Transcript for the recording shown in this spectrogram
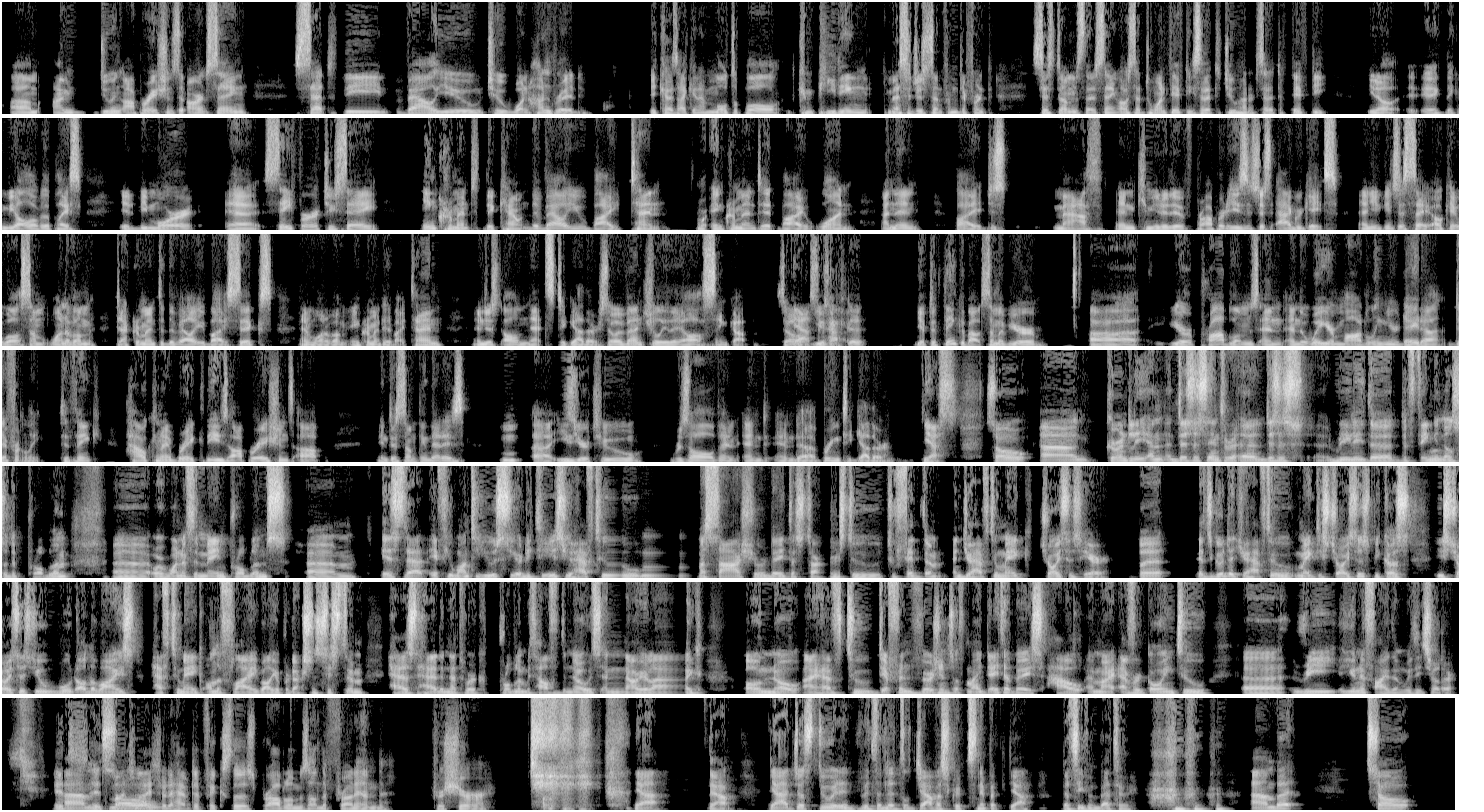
um, I'm doing operations that aren't saying set the value to 100 because I can have multiple competing messages sent from different systems that are saying, oh, set it to 150, set it to 200, set it to 50. You know, they can be all over the place. It'd be more uh, safer to say, increment the count, the value by 10 or increment it by one. And then by just math and commutative properties, it just aggregates. And you can just say, okay, well, some one of them decremented the value by six and one of them incremented by 10 and just all nets together. So eventually they all sync up. So yes, you exactly. have to you have to think about some of your uh, your problems and and the way you're modeling your data differently to think how can I break these operations up into something that is uh, easier to resolve and and and uh, bring together. Yes. So uh, currently, and this is inter- uh, this is really the the thing, and also the problem, uh, or one of the main problems. Um, is that if you want to use CRDTs, you have to massage your data structures to, to fit them. And you have to make choices here. But it's good that you have to make these choices because these choices you would otherwise have to make on the fly while your production system has had a network problem with half of the nodes. And now you're like, oh no, I have two different versions of my database. How am I ever going to uh, reunify them with each other? It's, um, it's so, much nicer to have to fix those problems on the front end for sure. yeah, yeah, yeah. Just do it with a little JavaScript snippet. Yeah, that's even better. um, but so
